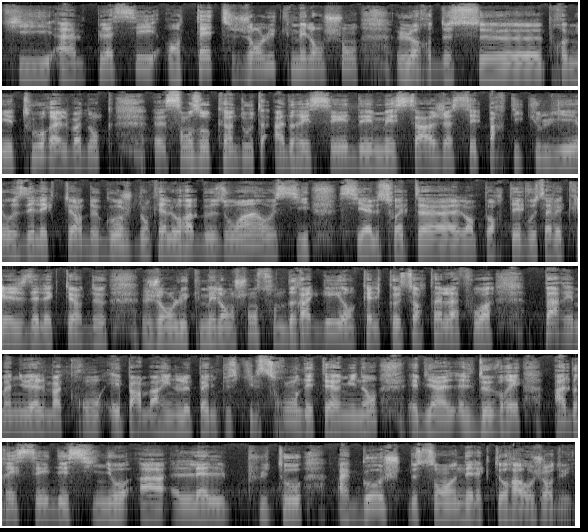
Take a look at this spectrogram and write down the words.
qui a placé en tête Jean-Luc Mélenchon lors de ce premier tour. Elle va donc sans aucun doute adresser des messages assez particulier aux électeurs de gauche. Donc elle aura besoin aussi, si elle souhaite euh, l'emporter, vous savez que les électeurs de Jean-Luc Mélenchon sont dragués en quelque sorte à la fois par Emmanuel Macron et par Marine Le Pen, puisqu'ils seront déterminants. Eh bien, elle devrait adresser des signaux à l'aile plutôt à gauche de son électorat aujourd'hui.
